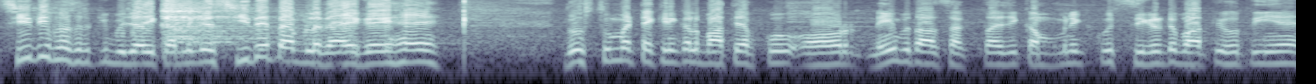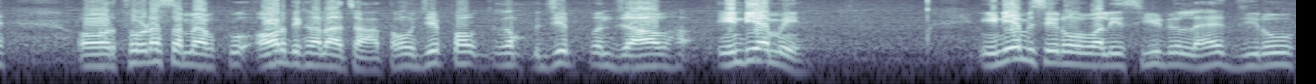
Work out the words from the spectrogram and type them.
सीधी फ़सल की बिजाई करने के सीधे पाइप लगाए गए हैं। दोस्तों, मैं टेक्निकल बातें आपको और नहीं बता सकता जी कंपनी की कुछ सीक्रेट बातें होती हैं और थोड़ा सा मैं आपको और दिखाना चाहता हूँ। जे पंजाब इंडिया में इंडिया में सेल होने वाली सीडल है ज़ीरो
